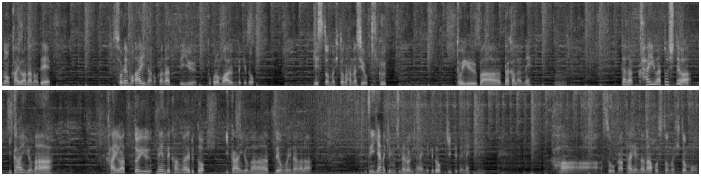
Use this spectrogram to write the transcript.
の会話なので、それもありなのかなっていうところもあるんだけど、ゲストの人の話を聞くという場だからね。うん。ただ、会話としてはいかんよな。会話という面で考えるといかんよなって思いながら別に嫌な気持ちになるわけじゃないんだけど聞いててね、うん、はあそうか。大変だなホストの人も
